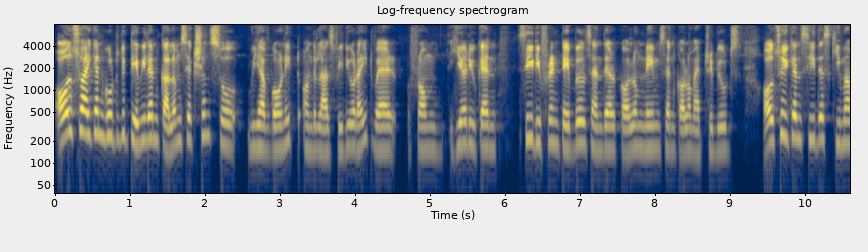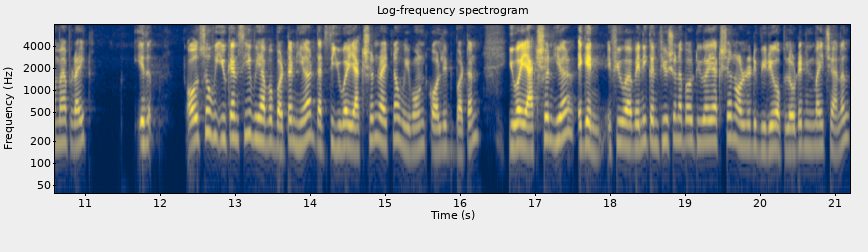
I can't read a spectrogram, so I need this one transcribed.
Also I can go to the table and column section. So we have gone it on the last video right where from here you can see different tables and their column names and column attributes. Also you can see the schema map right also you can see we have a button here. That's the UI action right now. We won't call it button. UI action here. Again if you have any confusion about UI action already video uploaded in my channel.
